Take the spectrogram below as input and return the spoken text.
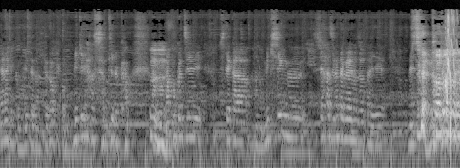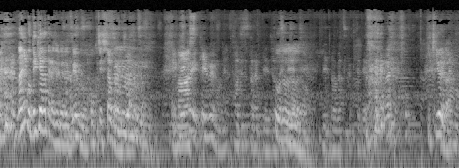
柳君も言ってたんですけど結構見切り発車っていうか、うんうん。まあ、告知してからあのミキシングし始めたぐらいの状態でね。そうやな。何も出来上がってない状態で全部告知しちゃうから PV, PV もね当日撮るっていうそうそう状態でそうそう。ね動画作ってて。勢いが。でも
